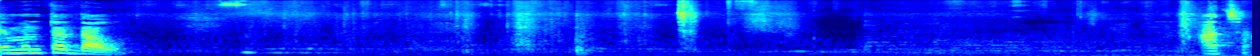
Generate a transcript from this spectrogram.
লেমনটা দাও। আচ্ছা।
